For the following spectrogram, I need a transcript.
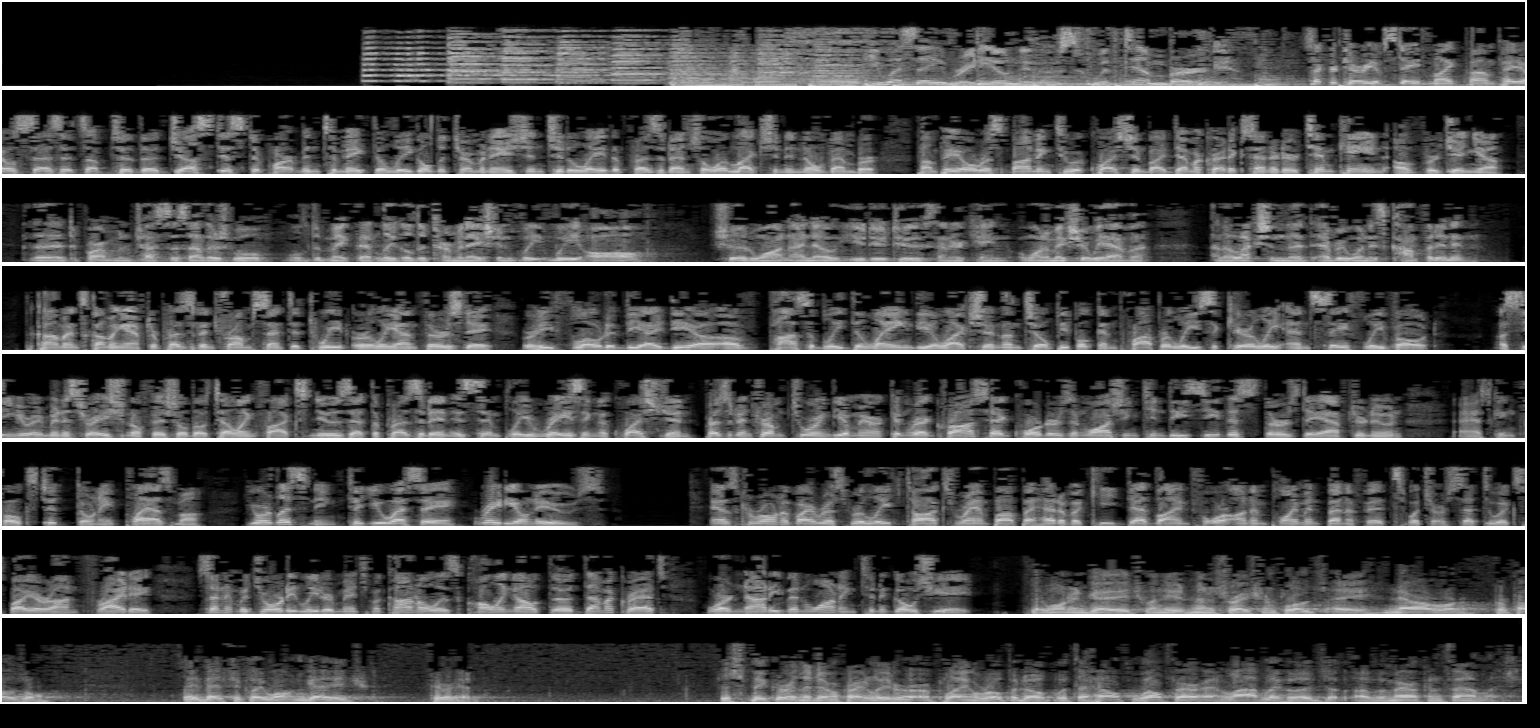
USA Radio News with Tim Berg. Secretary of State Mike Pompeo says it's up to the Justice Department to make the legal determination to delay the presidential election in November. Pompeo responding to a question by Democratic Senator Tim Kaine of Virginia. The Department of Justice, others will will make that legal determination. We we all should want. I know you do too, Senator Kaine. Want to make sure we have a an election that everyone is confident in the comments coming after President Trump sent a tweet early on Thursday where he floated the idea of possibly delaying the election until people can properly, securely, and safely vote. A senior administration official, though, telling Fox News that the president is simply raising a question. President Trump touring the American Red Cross headquarters in Washington, D.C. this Thursday afternoon, asking folks to donate plasma. You're listening to USA Radio News. As coronavirus relief talks ramp up ahead of a key deadline for unemployment benefits, which are set to expire on Friday, Senate Majority Leader Mitch McConnell is calling out the Democrats who are not even wanting to negotiate. They won't engage when the administration floats a narrower proposal. They basically won't engage, period. The Speaker and the Democratic leader are playing rope-a-dope with the health, welfare, and livelihoods of, of American families.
